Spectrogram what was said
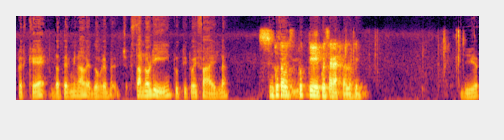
perché da terminale dovrebbe... cioè, stanno lì tutti i tuoi file? s- tutta tutti in questa cartella, sì. Dir.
